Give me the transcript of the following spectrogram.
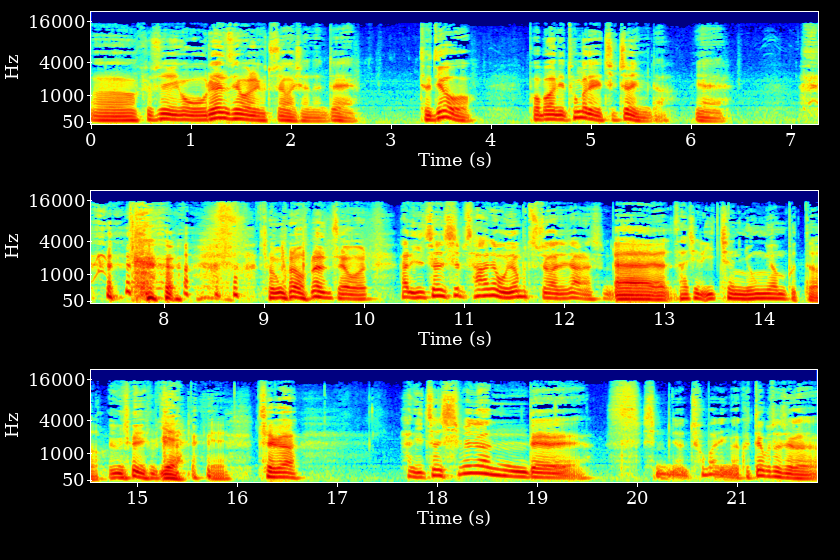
어, 교수님 이거 오랜 세월 주장하셨는데 드디어 법안이 통과되기 직전입니다. 예. 정말 오랜 세월. 한 2014년, 5년부터 주장하지 않았습니까? 아, 사실 2006년부터. 6년입니까? 예, 예. 제가 한 2010여 년대 10년 초반인가 그때부터 제가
